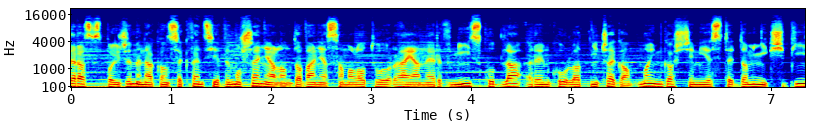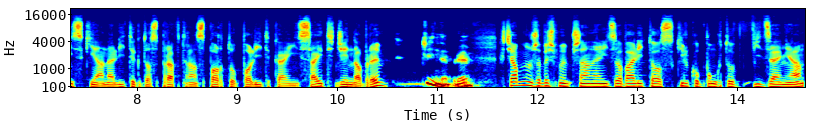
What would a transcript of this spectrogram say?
Teraz spojrzymy na konsekwencje wymuszenia lądowania samolotu Ryanair w Mińsku dla rynku lotniczego. Moim gościem jest Dominik Sipiński, analityk do spraw transportu Polityka Insight. Dzień dobry. Dzień dobry. Chciałbym, żebyśmy przeanalizowali to z kilku punktów widzenia.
